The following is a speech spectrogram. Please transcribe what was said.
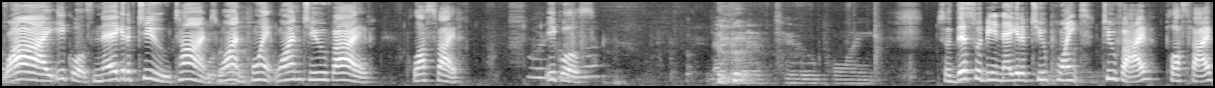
Y equals negative 2 times 1.125 plus 5 equals. Negative two point. So this would be negative 2.25 plus 5.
